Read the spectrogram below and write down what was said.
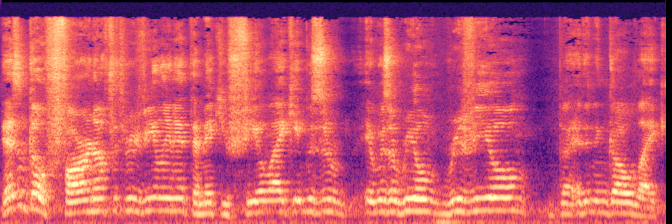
it doesn't go far enough with revealing it to make you feel like it was a it was a real reveal, but it didn't go like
